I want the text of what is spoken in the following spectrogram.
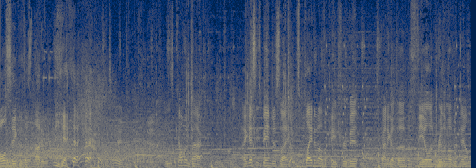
whole sequence was nutty. Yeah, dude. He's coming back. I guess he's been just like, he's played another Peach for a bit. He's kind of got the, the feel and rhythm of it down.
